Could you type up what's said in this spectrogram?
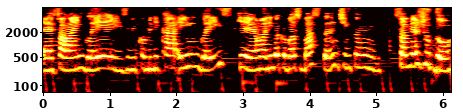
é, falar inglês e me comunicar em inglês, que é uma língua que eu gosto bastante, então só me ajudou.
